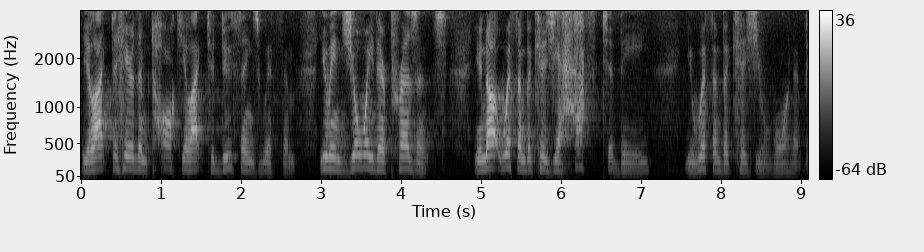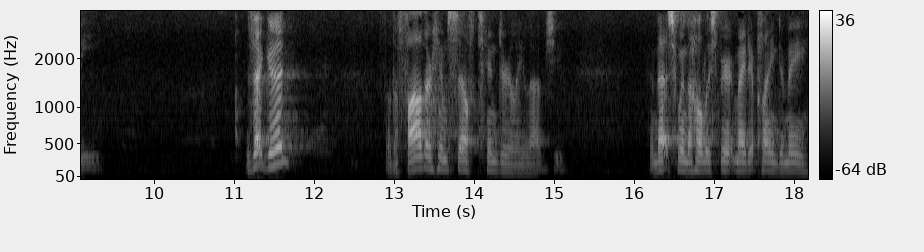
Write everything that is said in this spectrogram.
You like to hear them talk. You like to do things with them. You enjoy their presence. You're not with them because you have to be. You're with them because you want to be. Is that good? For the Father Himself tenderly loves you. And that's when the Holy Spirit made it plain to me.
